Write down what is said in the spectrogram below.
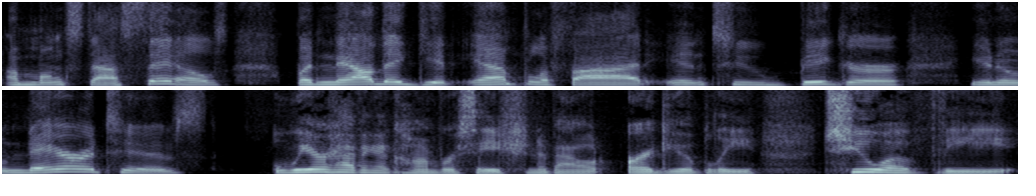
amongst ourselves but now they get amplified into bigger you know narratives. We're having a conversation about arguably two of the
